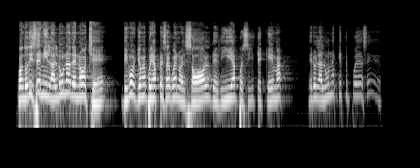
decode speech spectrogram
Cuando dice ni la luna de noche, digo, yo me ponía a pensar, bueno, el sol de día, pues sí, te quema, pero la luna, ¿qué te puede hacer?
